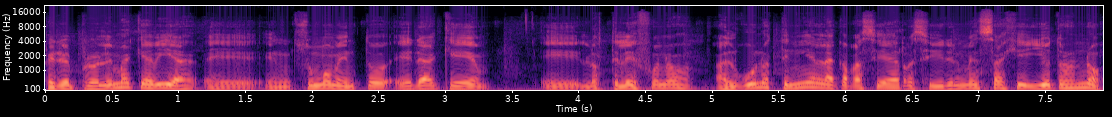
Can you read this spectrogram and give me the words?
pero el problema que había eh, en su momento era que eh, los teléfonos, algunos tenían la capacidad de recibir el mensaje y otros no.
